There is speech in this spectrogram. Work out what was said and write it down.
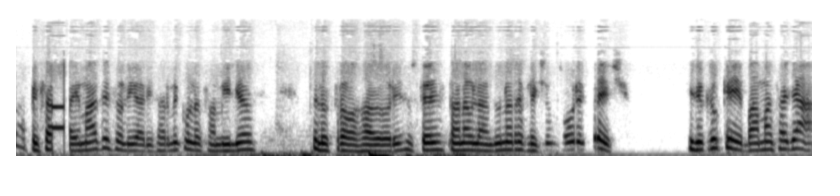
a pesar, además de solidarizarme con las familias de los trabajadores, ustedes están hablando de una reflexión sobre el precio. Y yo creo que va más allá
